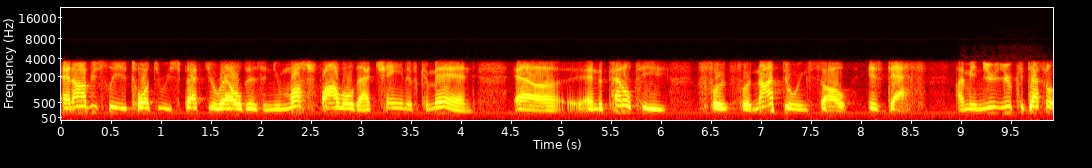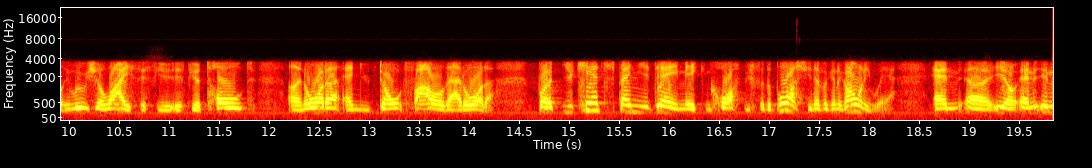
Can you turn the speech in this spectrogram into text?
and obviously you're taught to respect your elders, and you must follow that chain of command. Uh, and the penalty for for not doing so is death. I mean, you you could definitely lose your life if you if you're told an order and you don't follow that order. But you can't spend your day making coffee for the boss. You're never going to go anywhere. And uh, you know, and in,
